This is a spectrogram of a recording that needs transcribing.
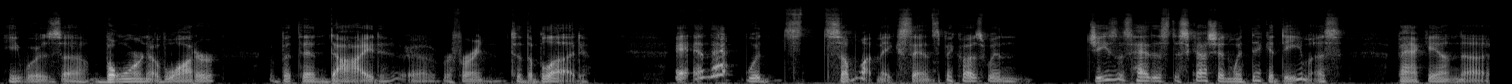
He was uh, born of water but then died, uh, referring to the blood. And that would somewhat make sense because when Jesus had this discussion with Nicodemus back in uh,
